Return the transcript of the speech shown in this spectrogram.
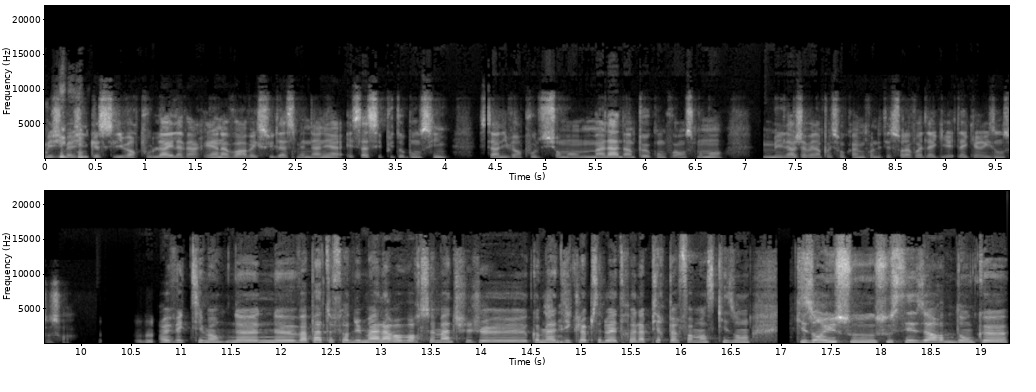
mais j'imagine que ce Liverpool-là, il avait rien à voir avec celui de la semaine dernière, et ça, c'est plutôt bon signe. C'est un Liverpool sûrement malade un peu qu'on voit en ce moment, mais là, j'avais l'impression quand même qu'on était sur la voie de la, gu la guérison ce soir. Effectivement, ne, ne va pas te faire du mal à revoir ce match. Je, comme l'a dit Klopp, ça doit être la pire performance qu'ils ont qu'ils ont eu sous, sous ses ordres. Donc euh,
